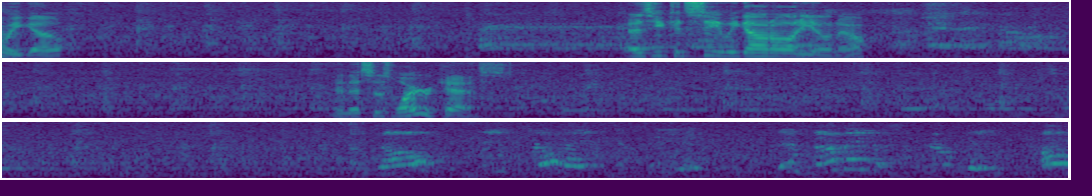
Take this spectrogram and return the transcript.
There we go. As you can see, we got audio now. And this is Wirecast. No, his real name is Idiot. And his middle name is Stupid. Oh,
